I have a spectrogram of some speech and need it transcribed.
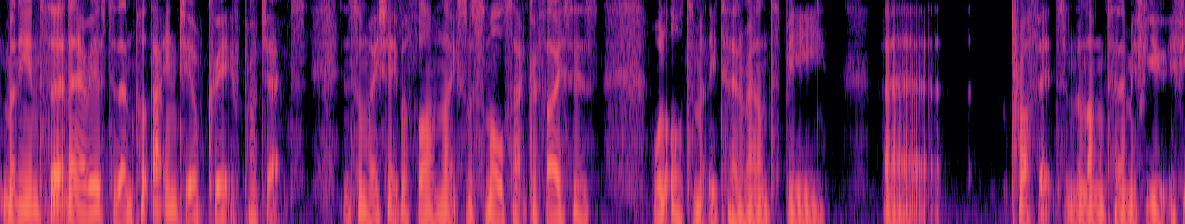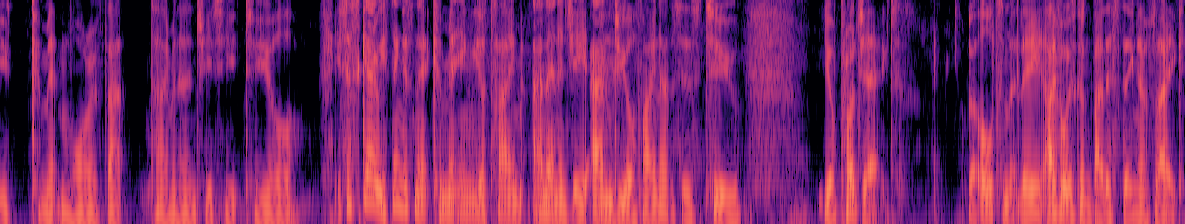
money in certain areas to then put that into your creative projects in some way, shape, or form. Like some small sacrifices will ultimately turn around to be uh, profits in the long term if you if you commit more of that time and energy to to your. It's a scary thing, isn't it? Committing your time and energy and your finances to your project. But ultimately, I've always gone by this thing of like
